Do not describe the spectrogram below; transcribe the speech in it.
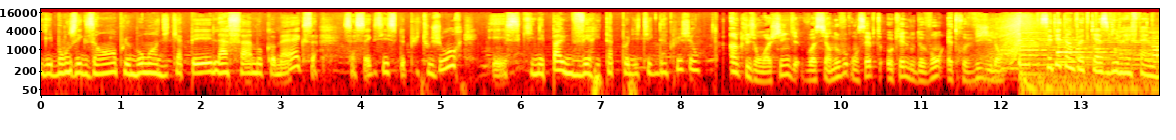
les bons exemples, le bon handicapé, la femme au COMEX, ça, ça existe depuis toujours. Et ce qui n'est pas une véritable politique d'inclusion. Inclusion washing, voici un nouveau concept auquel nous devons être vigilants. C'était un podcast Vivre FM.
